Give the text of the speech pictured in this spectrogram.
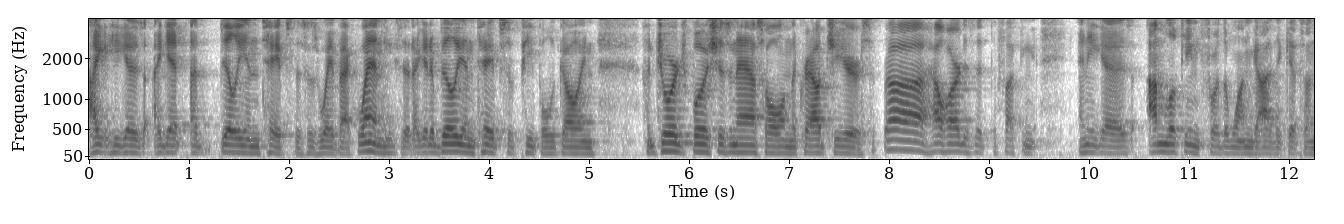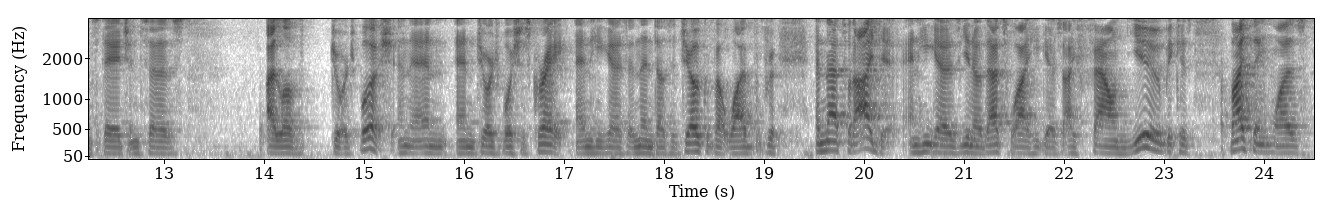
I, he goes, I get a billion tapes. This is way back when. He said, I get a billion tapes of people going, George Bush is an asshole, and the crowd cheers. Ah, how hard is it to fucking. And he goes, I'm looking for the one guy that gets on stage and says, I love George Bush and, and and George Bush is great and he goes and then does a joke about why and that's what I did and he goes you know that's why he goes I found you because my thing was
